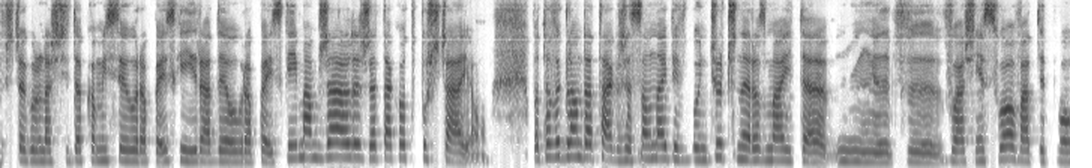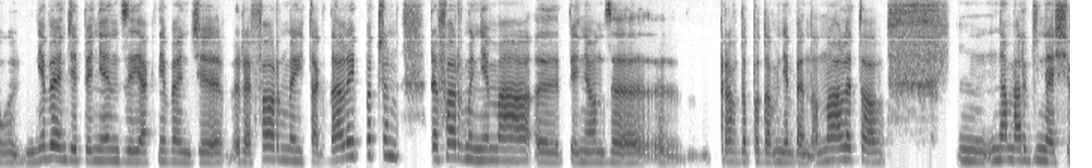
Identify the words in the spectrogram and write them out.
w, szczególności do Komisji Europejskiej i Rady Europejskiej. Mam żal, że tak odpuszczają, bo to wygląda tak, że są najpierw buńczuczne, rozmaite mm, właśnie słowa typu nie będzie pieniędzy, jak nie będzie reformy i tak dalej, po czym reformy nie ma, y, pieniądze prawdopodobnie będą. No ale to na marginesie.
